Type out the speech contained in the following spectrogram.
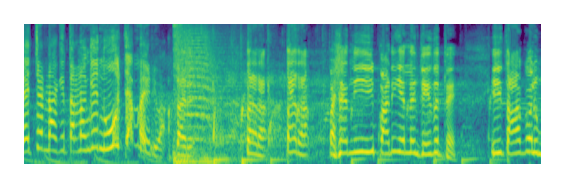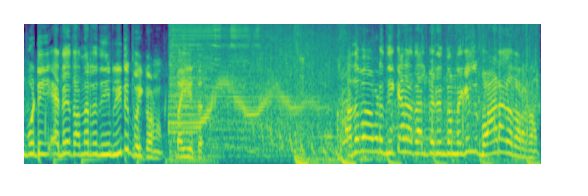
വെച്ചുണ്ടാക്കി തരണമെങ്കിൽ നൂറ്റമ്പത് രൂപ. തരാം. തരാം. തരാം. പക്ഷെ നീ ഈ പണിയെല്ലാം ചെയ്തിട്ടേ ഈ താക്കോലും പൂട്ടി എന്നെ തന്നിട്ട് നീ വീട്ടിൽ പോയിക്കോണം വൈകിട്ട്. അഥവാ അവിടെ നിൽക്കാനാ താല്പര്യം ഉണ്ടെങ്കിൽ വാടക തരണം.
